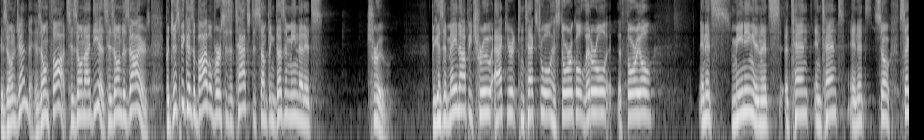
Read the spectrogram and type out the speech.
His own agenda, his own thoughts, his own ideas, his own desires. But just because a Bible verse is attached to something doesn't mean that it's true. Because it may not be true, accurate, contextual, historical, literal, authorial in its meaning and its intent, intent and its so 2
